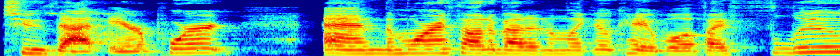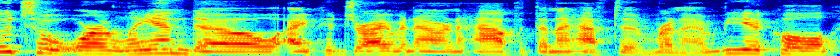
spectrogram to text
to that airport. And the more I thought about it, I'm like, okay, well, if I flew to Orlando, I could drive an hour and a half, but then I have to rent a vehicle.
